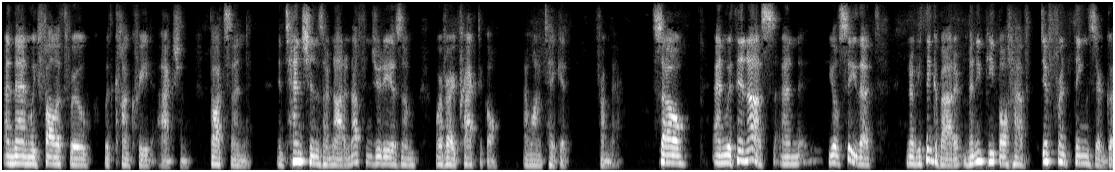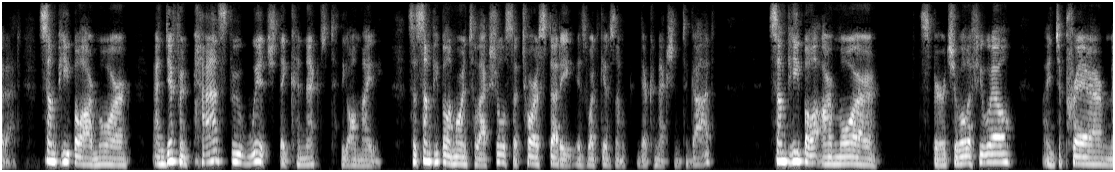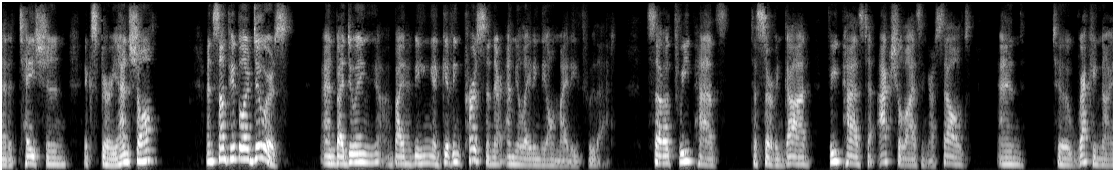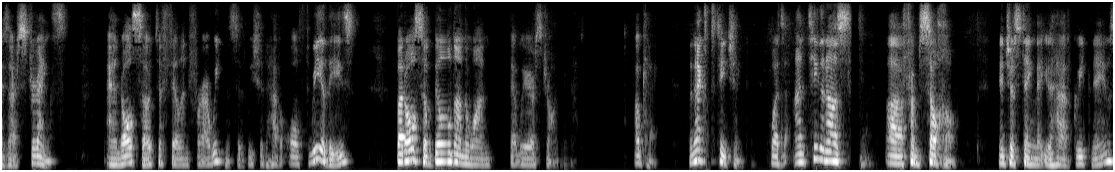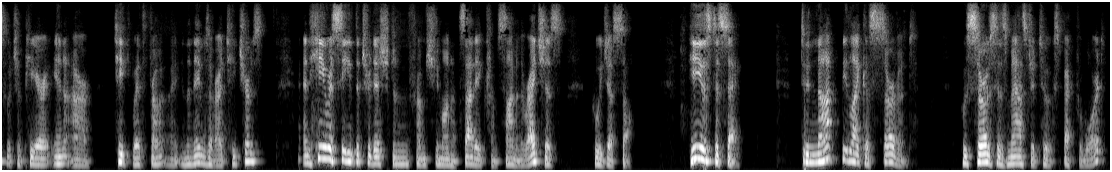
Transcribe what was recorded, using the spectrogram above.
and then we follow through with concrete action. Thoughts and intentions are not enough in Judaism. We're very practical. I want to take it from there. So, and within us, and you'll see that, you know, if you think about it, many people have different things they're good at. Some people are more and different paths through which they connect to the Almighty. So some people are more intellectual, so Torah study is what gives them their connection to God. Some people are more spiritual, if you will, into prayer, meditation, experiential. And some people are doers. And by doing, by being a giving person, they're emulating the Almighty through that. So three paths to serving God, three paths to actualizing ourselves, and to recognize our strengths and also to fill in for our weaknesses. We should have all three of these, but also build on the one that we are strong at. Okay, the next teaching was Antigonos uh, from Socho. Interesting that you have Greek names which appear in our teach with from in the names of our teachers. And he received the tradition from Shimon HaTzadik, from Simon the Righteous, who we just saw. He used to say, do not be like a servant who serves his master to expect reward,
